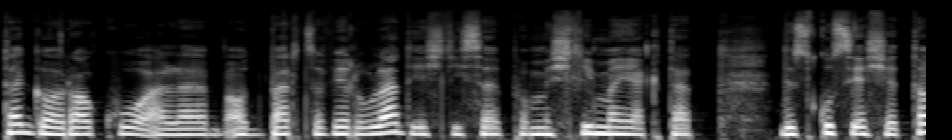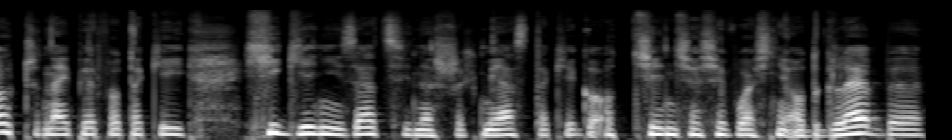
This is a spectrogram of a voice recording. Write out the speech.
tego roku, ale od bardzo wielu lat. Jeśli sobie pomyślimy, jak ta dyskusja się toczy, najpierw o takiej higienizacji naszych miast, takiego odcięcia się właśnie od gleby,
